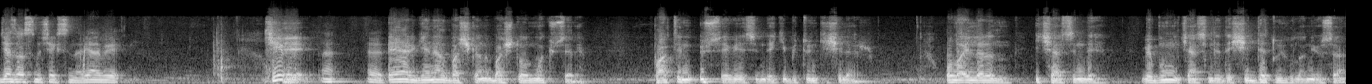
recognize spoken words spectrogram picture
cezasını çeksinler. Yani bir kim? E, He, evet. Eğer genel başkanı başta olmak üzere partinin üst seviyesindeki bütün kişiler olayların içerisinde ve bunun içerisinde de şiddet uygulanıyorsa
